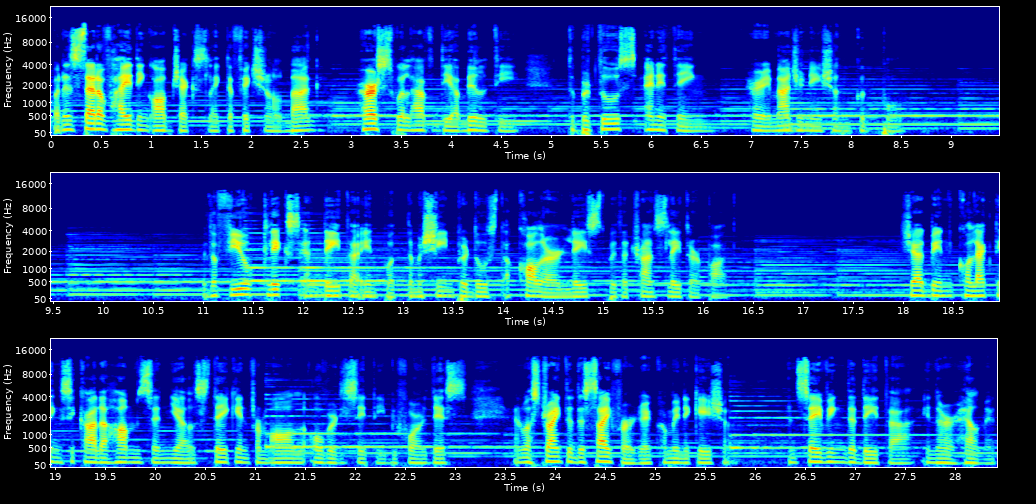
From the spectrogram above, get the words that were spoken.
But instead of hiding objects like the fictional bag, hers will have the ability to produce anything her imagination could pull. With a few clicks and data input, the machine produced a collar laced with a translator pod. She had been collecting cicada hums and yells taken from all over the city before this and was trying to decipher their communication and saving the data in her helmet.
